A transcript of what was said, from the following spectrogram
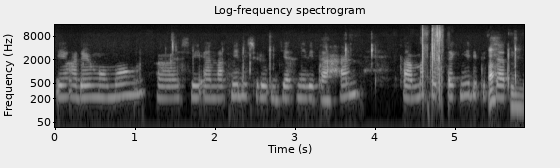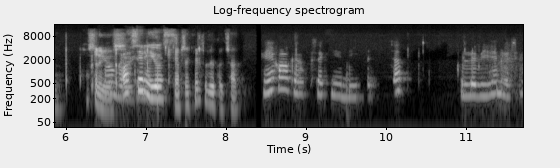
yang ada yang ngomong eh, si anaknya disuruh ijazahnya ditahan sama capseknya Ah, dipecat. bener. Oh, serius? oh serius Capseknya sudah dipecat. Kayaknya kalau capseknya dipecat berlebihan gak sih?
